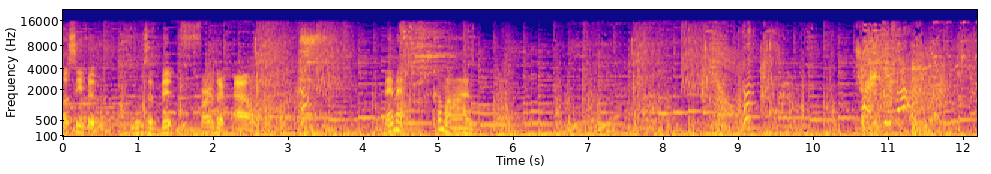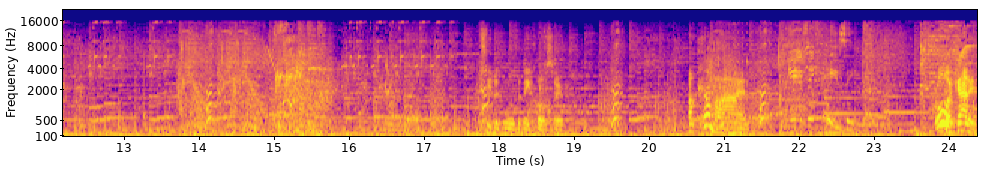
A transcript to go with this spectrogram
Let's see if it moves a bit further out. Damn it. Come on. Move any closer. Oh, come on. Easy peasy. Oh, I got it!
